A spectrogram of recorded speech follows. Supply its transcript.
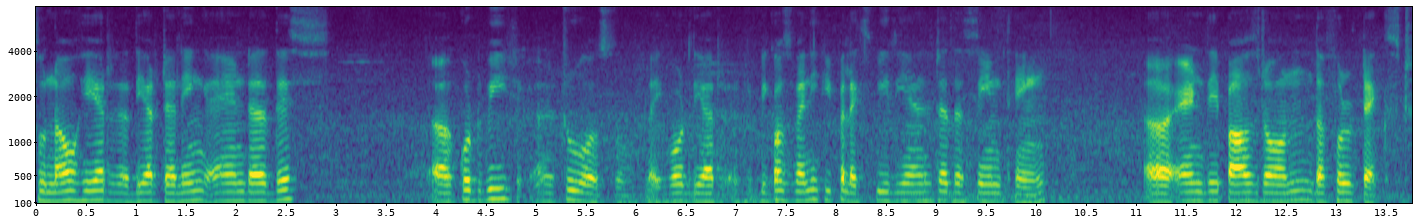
so now here they are telling and uh, this uh, could be uh, true also. Like what they are because many people experienced the same thing uh, and they passed on the full text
